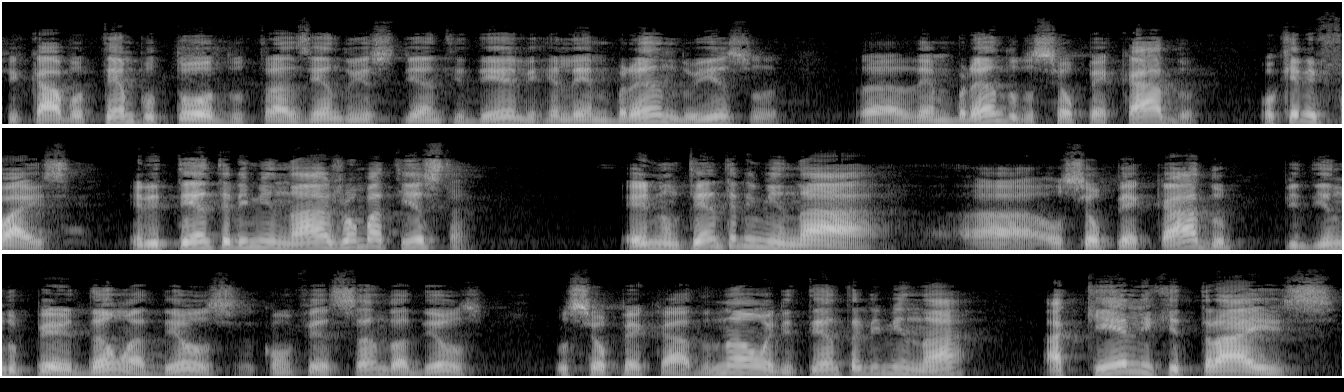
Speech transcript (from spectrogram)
ficava o tempo todo trazendo isso diante dele, relembrando isso, uh, lembrando do seu pecado, o que ele faz? Ele tenta eliminar João Batista. Ele não tenta eliminar uh, o seu pecado pedindo perdão a Deus, confessando a Deus o seu pecado. Não, ele tenta eliminar aquele que traz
